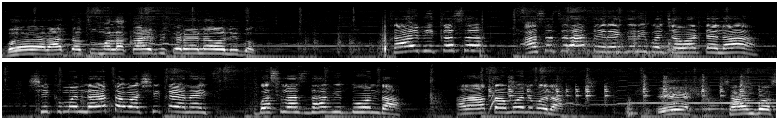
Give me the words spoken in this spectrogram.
बर आता तुम्हाला काय बी करायला लावली बघ. काय बी कसं? असंच राहते रे गरीबाच्या वाट्याला. शिक म्हणलं तेव्हा शिकाय नाहीच बसलाच दहावीत दोनदा. आणि आता म्हण मला. ए छान बस.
